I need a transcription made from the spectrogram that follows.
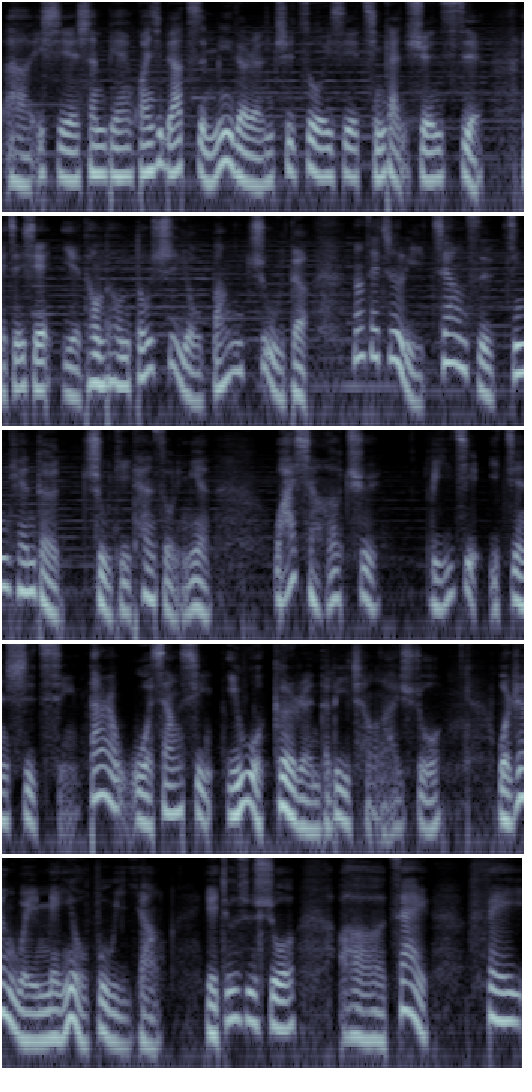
呃一些身边关系比较紧密的人去做一些情感宣泄，哎，这些也通通都是有帮助的。那在这里这样子今天的主题探索里面。我还想要去理解一件事情，当然，我相信以我个人的立场来说，我认为没有不一样。也就是说，呃，在非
